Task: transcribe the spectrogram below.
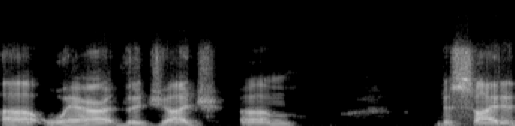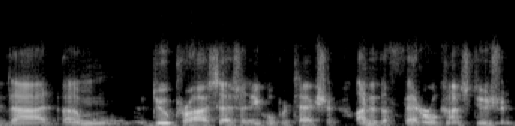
uh, where the judge um, decided that um, due process and equal protection under the federal constitution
